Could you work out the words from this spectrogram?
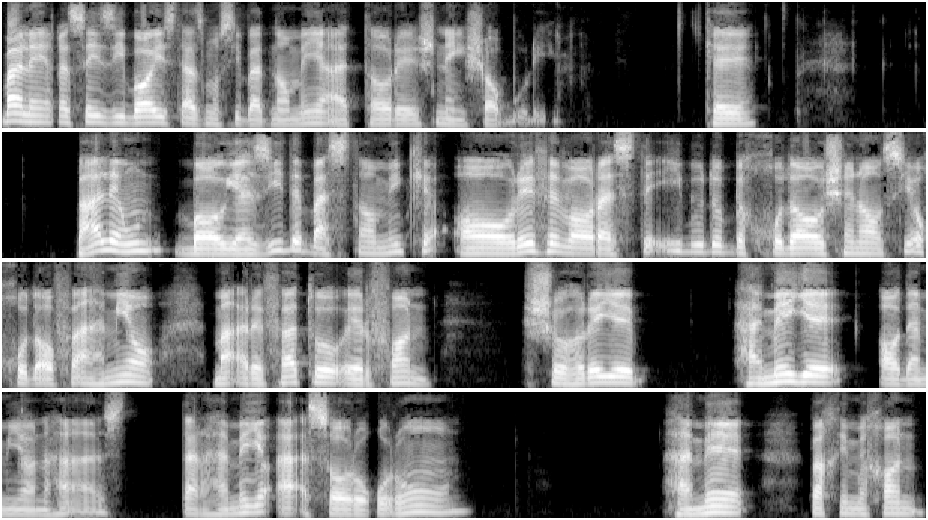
بله قصه زیبایی است از مصیبت نامه عطارش نیشابوری که بله اون بایزید بستامی که عارف وارسته ای بود و به خداشناسی و خدافهمی و معرفت و عرفان شهره همه آدمیان هست در همه اعثار و قرون همه وقتی می‌خوان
